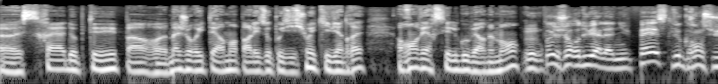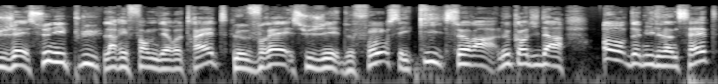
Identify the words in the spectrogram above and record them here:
euh, serait adoptée par, euh, majoritairement par les oppositions et qui viendrait renverser le gouvernement. Aujourd'hui à la NUPES, le grand sujet, ce n'est plus la réforme des retraites. Le vrai sujet de fond, c'est qui sera le candidat en 2027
